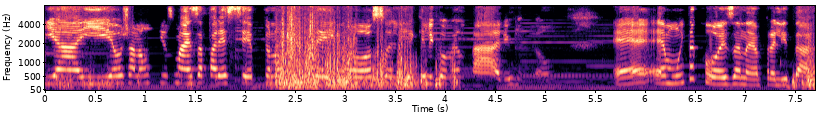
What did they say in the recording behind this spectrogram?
E aí eu já não quis mais aparecer porque eu não gostei no osso ali aquele comentário. Então, é, é muita coisa, né, para lidar,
